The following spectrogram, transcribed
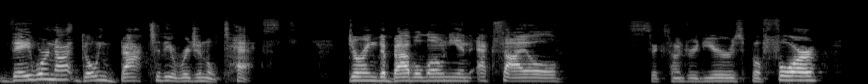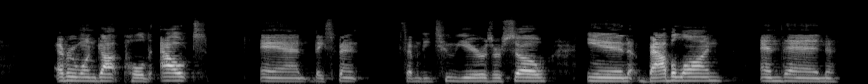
they were not going back to the original text. During the Babylonian exile, 600 years before, everyone got pulled out and they spent 72 years or so in Babylon. And then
